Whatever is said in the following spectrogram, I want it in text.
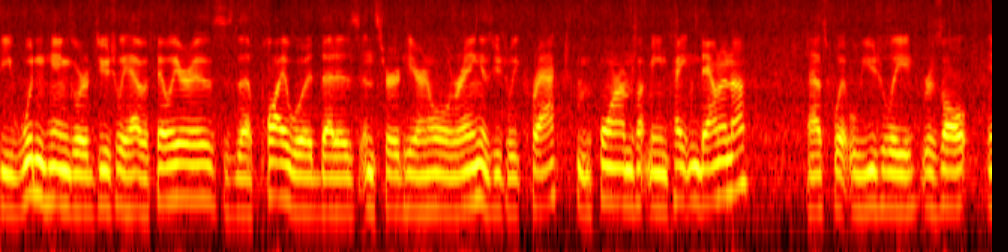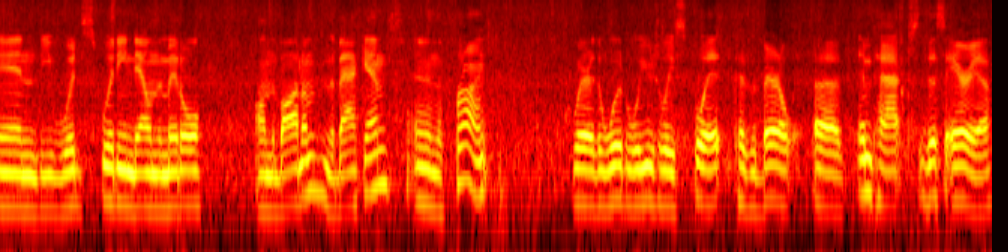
the wooden handguards usually have a failure is, is the plywood that is inserted here in a little ring is usually cracked from the forearms not being tightened down enough. That's what will usually result in the wood splitting down the middle on the bottom, the back end, and in the front, where the wood will usually split because the barrel uh, impacts this area,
